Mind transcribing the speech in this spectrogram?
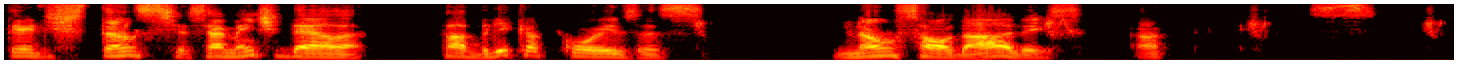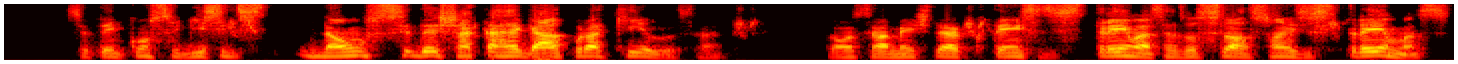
ter distância, se a mente dela fabrica coisas não saudáveis, a, você tem que conseguir se, não se deixar carregar por aquilo, sabe? Então, se a mente dela tem esses extremas, essas oscilações extremas,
